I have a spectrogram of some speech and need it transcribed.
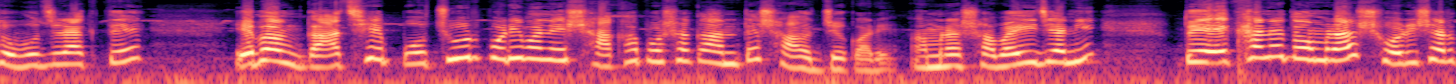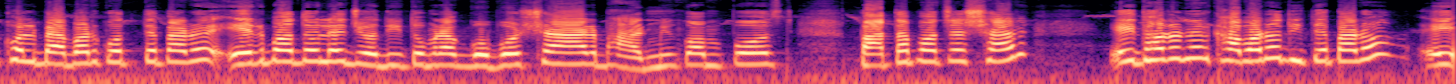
সবুজ রাখতে এবং গাছে প্রচুর পরিমাণে শাখা পোশাক আনতে সাহায্য করে। আমরা সবাই জানি। তো এখানে তোমরা সরিষার খোল ব্যবহার করতে পারো। এর বদলে যদি তোমরা গোবর সার ভার্মি কম্পোস্ট পাতা পচা সার এই ধরনের খাবারও দিতে পারো। এই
